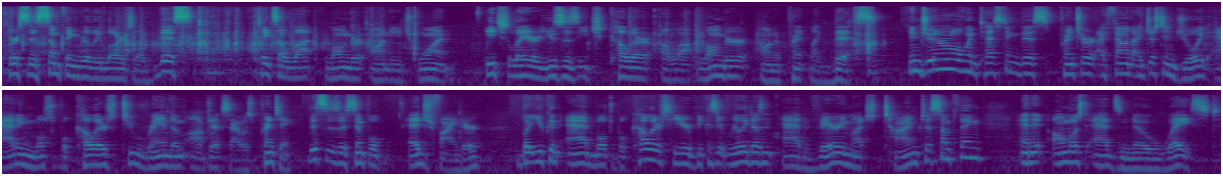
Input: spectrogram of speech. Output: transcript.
versus something really large like this takes a lot longer on each one. Each layer uses each color a lot longer on a print like this. In general, when testing this printer, I found I just enjoyed adding multiple colors to random objects I was printing. This is a simple edge finder, but you can add multiple colors here because it really doesn't add very much time to something and it almost adds no waste.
